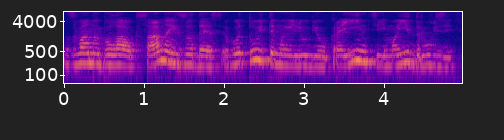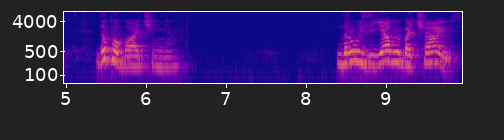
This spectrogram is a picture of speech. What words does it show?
З вами була Оксана із Одеси. Готуйте, мої любі українці і мої друзі. До побачення. Друзі, я вибачаюсь.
